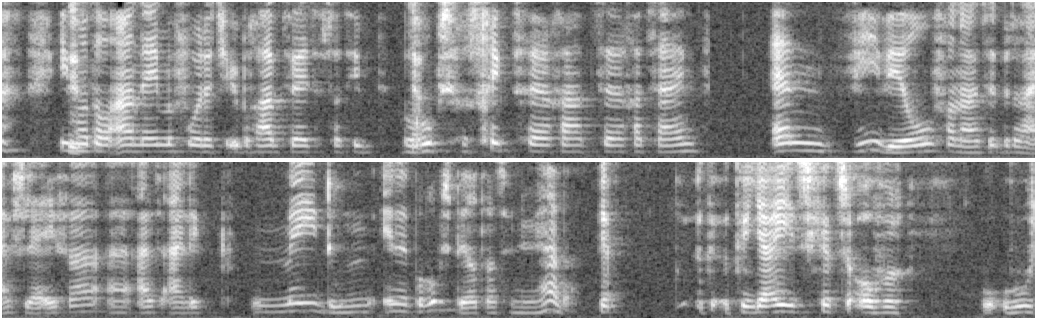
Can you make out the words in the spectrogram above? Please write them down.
Iemand al aannemen voordat je überhaupt weet of dat hij beroepsgeschikt eh, gaat, eh, gaat zijn. En wie wil vanuit het bedrijfsleven eh, uiteindelijk meedoen in het beroepsbeeld wat we nu hebben? K- Kun jij iets schetsen over hoe, hoe,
